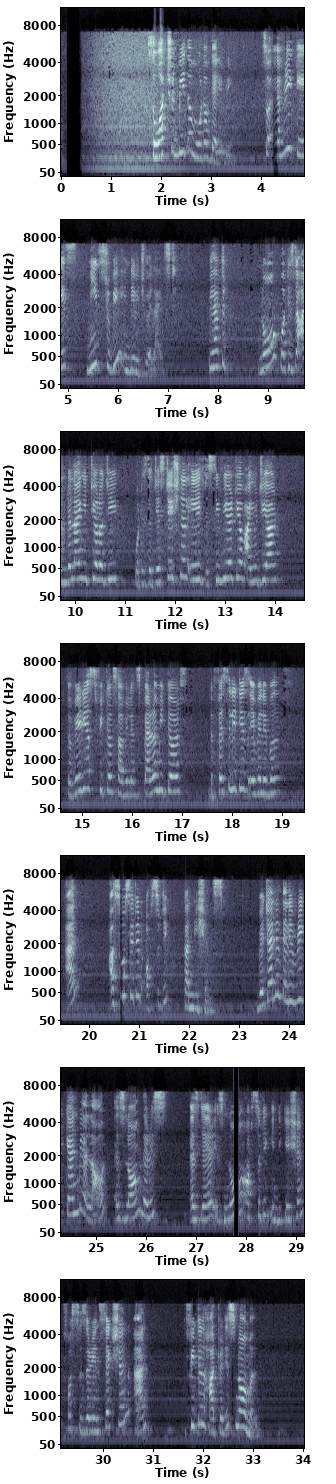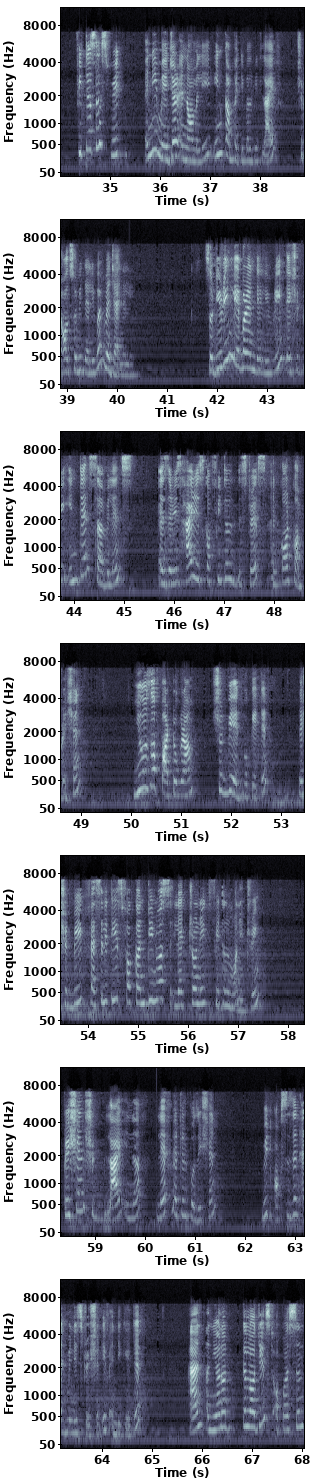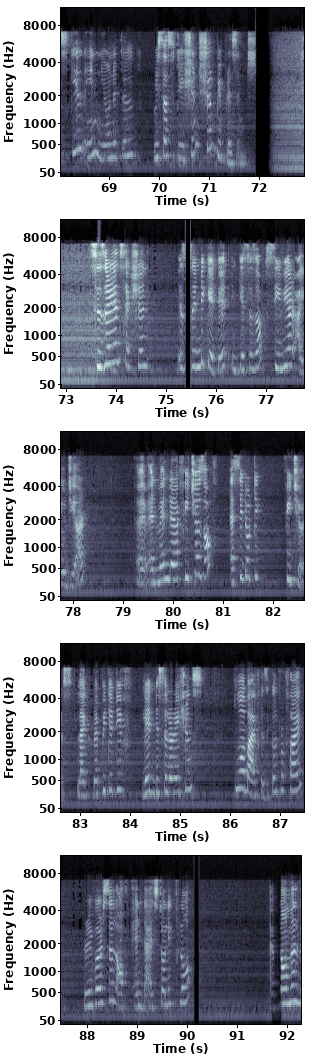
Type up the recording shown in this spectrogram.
So what should be the mode of delivery? So every case needs to be individualized. We have to know what is the underlying etiology, what is the gestational age, the severity of IUGR, the various fetal surveillance parameters, the facilities available and associated obstetric conditions. Vaginal delivery can be allowed as long there is as there is no obstetric indication for cesarean section and fetal heart rate is normal. Fetuses with any major anomaly incompatible with life should also be delivered vaginally. So during labor and delivery, there should be intense surveillance as there is high risk of fetal distress and cord compression. Use of partogram should be advocated. There should be facilities for continuous electronic fetal monitoring. Patient should lie in a left lateral position with oxygen administration if indicated and a neonatologist or person skilled in neonatal resuscitation should be present. Caesarean section is indicated in cases of severe IUGR uh, and when there are features of acidotic features like repetitive late decelerations, poor biophysical profile, reversal of end diastolic flow, abnormal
